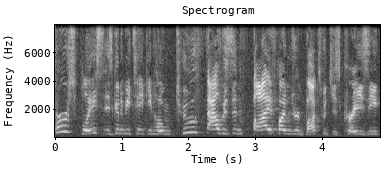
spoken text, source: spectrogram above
First place is going to be taking home 2,500 bucks, which is crazy.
